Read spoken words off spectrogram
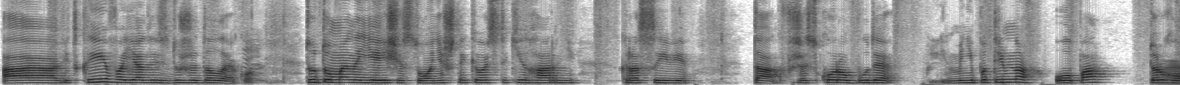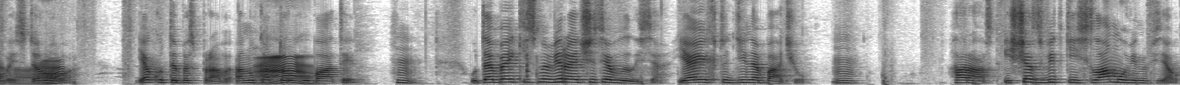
А від Києва я десь дуже далеко. Тут у мене є ще соняшники, ось такі гарні, красиві. Так, вже скоро буде. Блін, мені потрібно. Опа, торговець, здорово. Як у тебе справи? А ну-ка торгувати. Хм. У тебе якісь нові речі з'явилися. Я їх тоді не бачив. М. Гаразд. І ще звідки ісламу він взяв?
